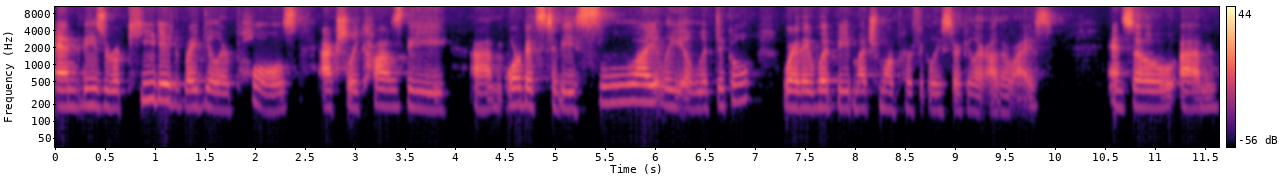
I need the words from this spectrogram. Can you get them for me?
And these repeated regular pulls actually cause the um, orbits to be slightly elliptical where they would be much more perfectly circular otherwise. And so um,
